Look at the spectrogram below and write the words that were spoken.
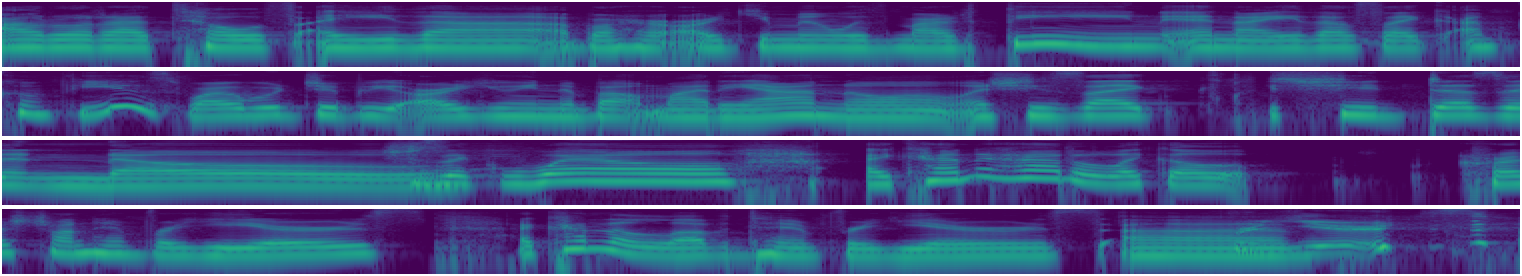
Aurora tells Aida about her argument with Martin. And Aida's like, I'm confused. Why would you be arguing about Mariano? And she's like, She doesn't know. She's like, well, I kind of had a like a crush on him for years. I kind of loved him for years. Um, for years.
